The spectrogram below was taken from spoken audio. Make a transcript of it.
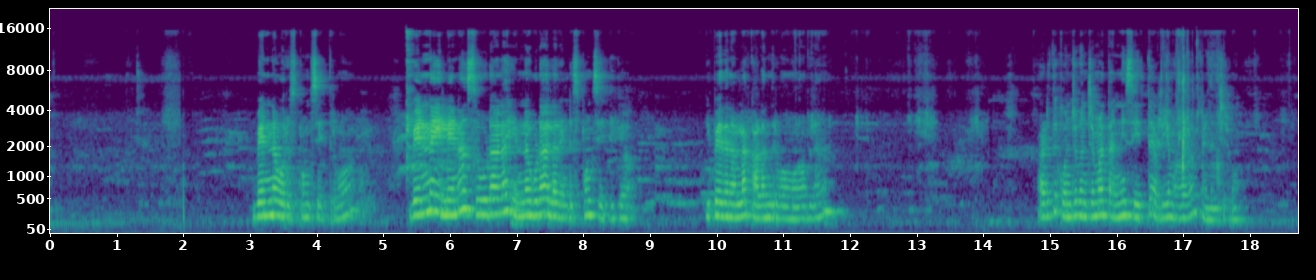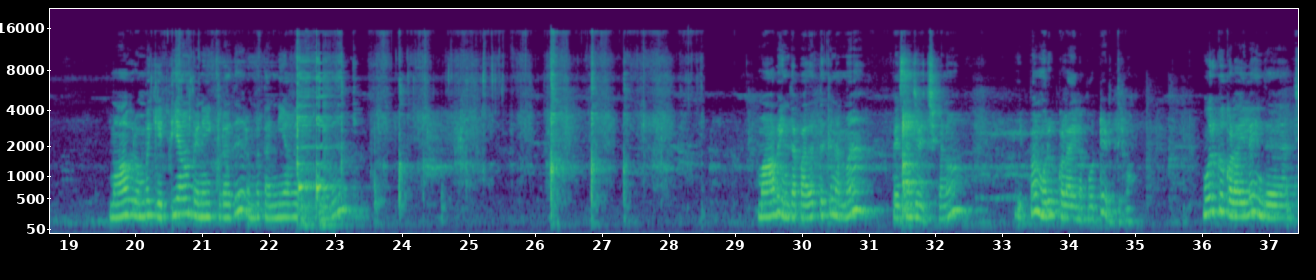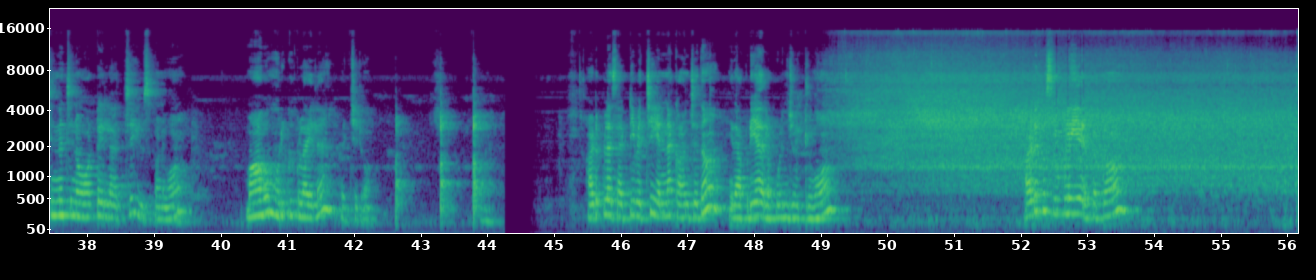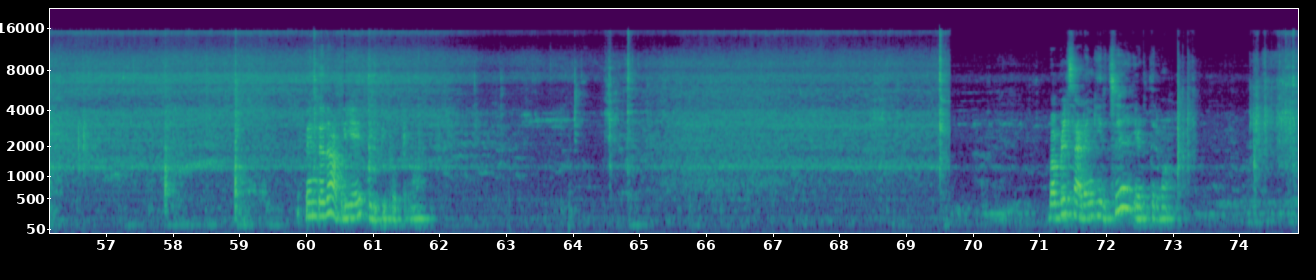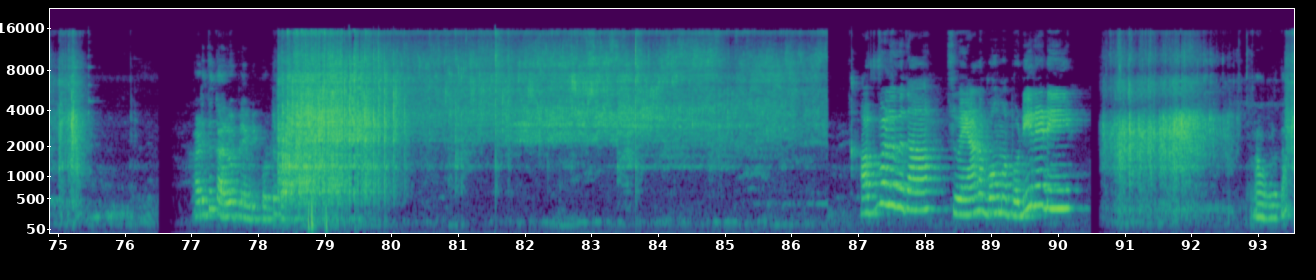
வெண்ணெய் ஒரு ஸ்பூன் சேர்த்துருவோம். வெண்ணெய் இல்லைன்னா சூடான எண்ணெய் கூட அதில் ரெண்டு ஸ்பூன் சேர்த்திக்கலாம். இப்போ இதை நல்லா கலந்துருவோம் மாவில். அடுத்து கொஞ்சம் கொஞ்சமாக தண்ணி சேர்த்து அப்படியே மாவை பிணைஞ்சிருவோம். மாவு ரொம்ப கெட்டியாகவும் பிணையக்கூடாது ரொம்ப தண்ணியாகவும் இருக்கக்கூடாது. மாவை இந்த பதத்துக்கு நம்ம பிசைஞ்சு வச்சுக்கணும். இப்போ முறுக்கு குழாயில் போட்டு எடுத்துருவோம். முறுக்கு குழாயில் இந்த சின்ன சின்ன ஓட்டையில் வச்சு யூஸ் பண்ணுவோம். மாவும் முறுக்கு குழாயில் வச்சிடுவோம் அடுப்பில் சட்டி வச்சு எண்ணெய் காய்ச்சதும் இதை அப்படியே அதில் புழிஞ்சு விட்ருவோம் அடுப்பு சிம்லேயே இருக்கட்டும். வெந்ததும் அப்படியே திருப்பி போட்டுருவோம். பபிள்ஸ் அடங்கிருச்சு எடுத்துருவோம். அடுத்து கருவேப்பிலை இப்படி போட்டு அவ்வளவுதான். சுவையான பொம்மை பொடி ரெடி அவ்வளோதான்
